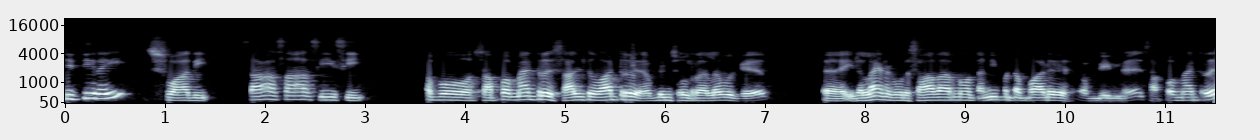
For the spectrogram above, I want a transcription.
சித்திரை சுவாதி சா சா சி சி. அப்போ சப்ப மேட்ரு சால்ட்டு வாட்ரு அப்படின்னு சொல்ற அளவுக்கு இதெல்லாம் எனக்கு ஒரு சாதாரணம் தண்ணிப்பட்ட பாடு அப்படின்னு சப்ப மேட்ரு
